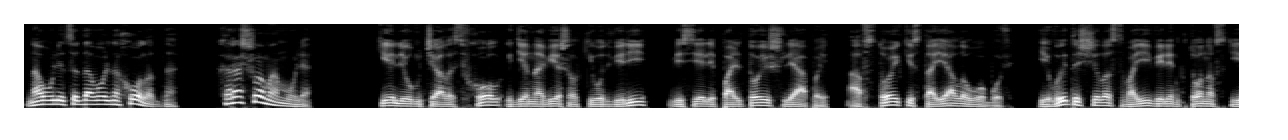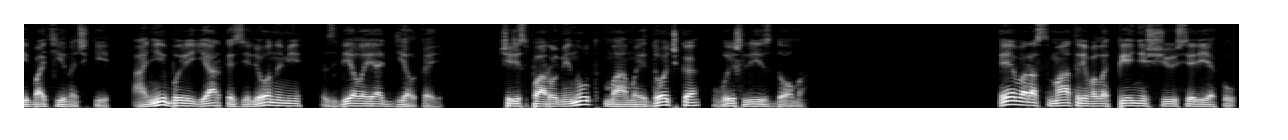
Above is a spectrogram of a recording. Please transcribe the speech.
На улице довольно холодно». «Хорошо, мамуля». Келли умчалась в холл, где на вешалке у двери висели пальто и шляпы, а в стойке стояла обувь, и вытащила свои веллингтоновские ботиночки. Они были ярко-зелеными, с белой отделкой. Через пару минут мама и дочка вышли из дома. Эва рассматривала пенящуюся реку.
